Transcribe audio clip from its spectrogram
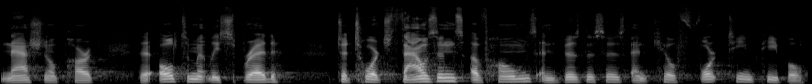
National Park that ultimately spread to torch thousands of homes and businesses and kill 14 people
